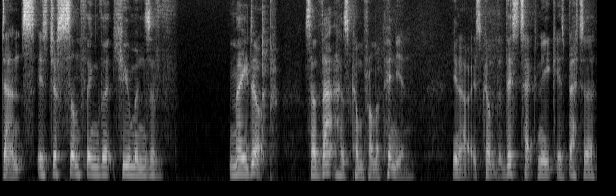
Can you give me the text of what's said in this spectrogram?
dance is just something that humans have made up. So that has come from opinion. You know, it's come that this technique is better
